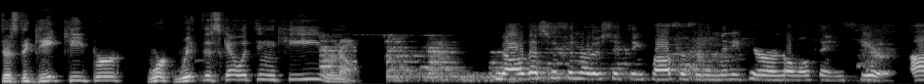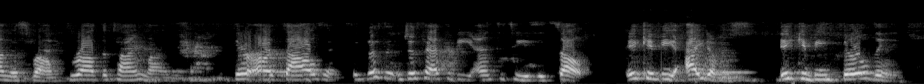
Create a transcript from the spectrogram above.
does the gatekeeper work with the skeleton key or no? No, that's just another shifting process of the many paranormal things here on this realm throughout the timeline. There are thousands. It doesn't just have to be entities itself. It can be items. It can be buildings.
